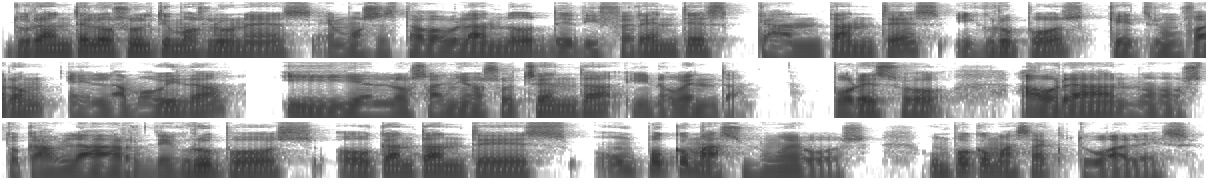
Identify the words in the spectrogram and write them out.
Durante los últimos lunes hemos estado hablando de diferentes cantantes y grupos que triunfaron en la movida y en los años 80 y 90. Por eso Ahora nos toca hablar de grupos o cantantes un poco más nuevos, un poco más actuales.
